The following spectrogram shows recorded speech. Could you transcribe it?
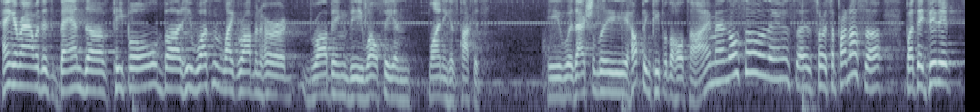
hang around with his band of people, but he wasn't like Robin Hood robbing the wealthy and lining his pockets. He was actually helping people the whole time, and also there's a source of parnasa, but they did it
